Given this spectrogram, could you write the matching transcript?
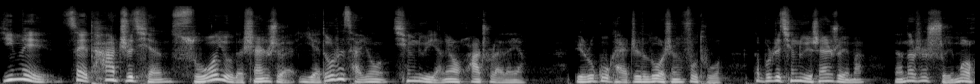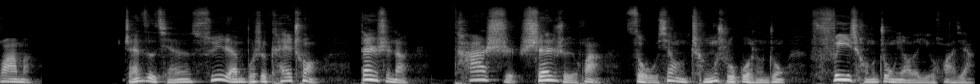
因为在他之前，所有的山水也都是采用青绿颜料画出来的呀。比如顾恺之的《洛神赋图》，那不是青绿山水吗？难道是水墨画吗？展子虔虽然不是开创。但是呢，他是山水画走向成熟过程中非常重要的一个画家。《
